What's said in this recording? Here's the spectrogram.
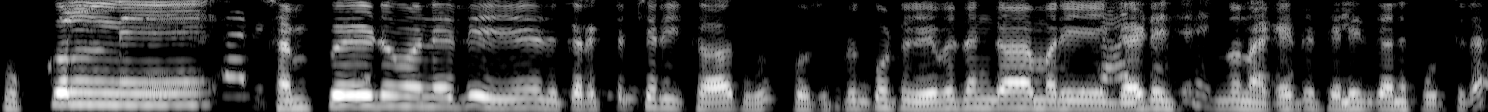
కుక్కల్ని చంపేయడం అనేది అది కరెక్ట్ చర్య కాదు. సుప్రీంకోర్టు ఏ విధంగా మరి గైడెన్స్ ఇస్తుందో నాకైతే తెలియదు కానీ పూర్తిగా.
